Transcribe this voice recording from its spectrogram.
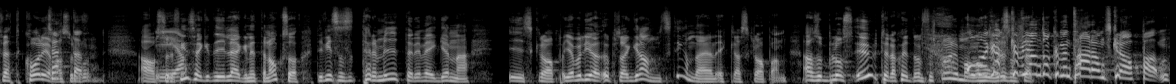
tvättkorgen. va? Så Tvätten. det, ja, så det Ja. finns säkert i lägenheten också. Det finns alltså termiter i väggarna i skrapan. Jag vill göra Uppdrag granskning om den här äckliga skrapan. Alltså blås ut hela skiten. De förstår hur många Oh my God, ska vi göra en dokumentär om skrapan?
